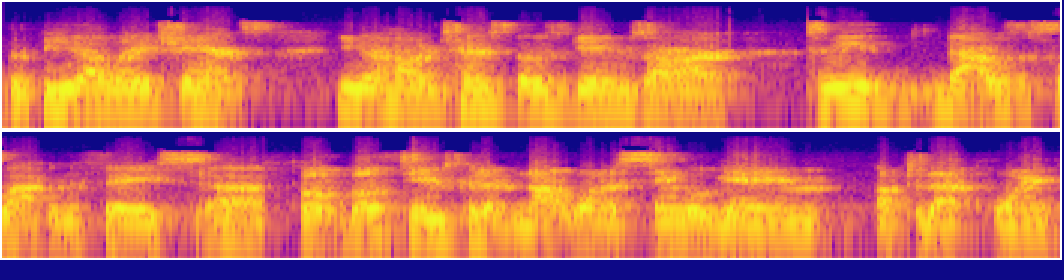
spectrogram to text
the beat LA chants. You know how intense those games are. To me, that was a slap in the face. Uh, both, both teams could have not won a single game up to that point,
